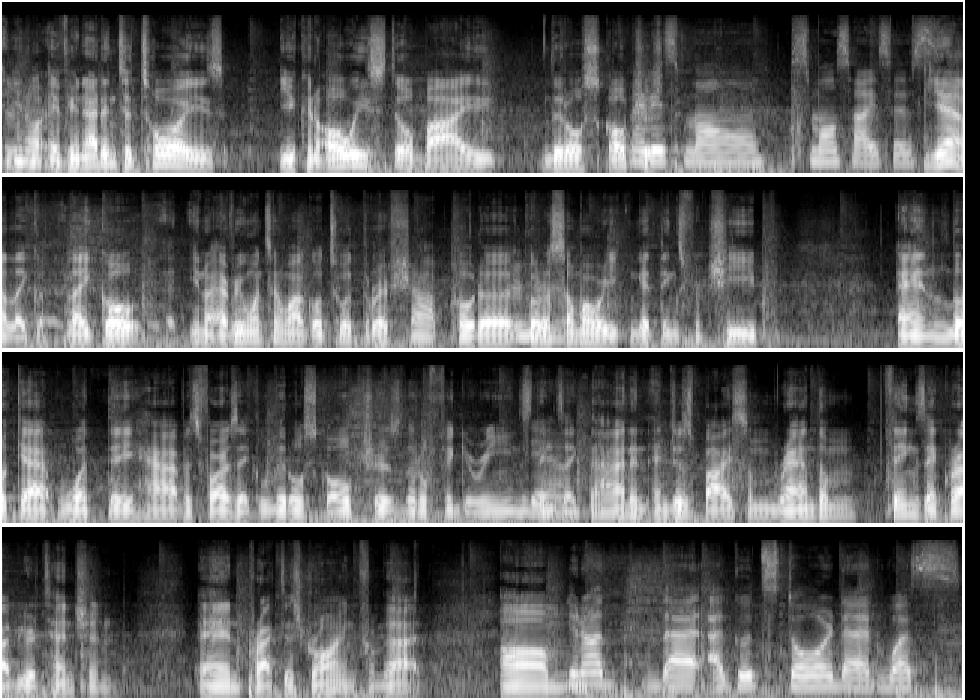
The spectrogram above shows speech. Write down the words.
You know, if you're not into toys, you can always still buy little sculptures. Maybe small small sizes. Yeah, like like go, you know, every once in a while go to a thrift shop, go to go to Mhm. somewhere where you can get things for cheap, and look at what they have as far as like little sculptures, little figurines, things like that, and, and just buy some random things that grab your attention, and practice drawing from that. Um, You know that a good store that was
